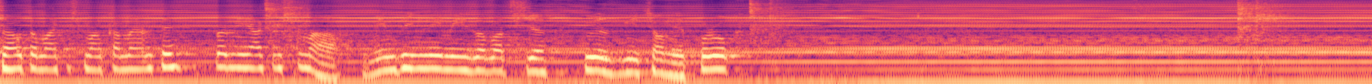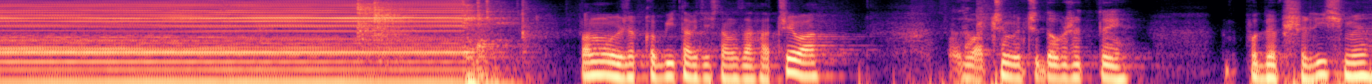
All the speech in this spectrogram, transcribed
Czy auto ma jakieś mankamenty? Pewnie jakieś ma. Między innymi, zobaczcie, tu jest wgnieciony próg. Pan mówi, że kobita gdzieś tam zahaczyła. Zobaczymy, czy dobrze tutaj podeprzeliśmy.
